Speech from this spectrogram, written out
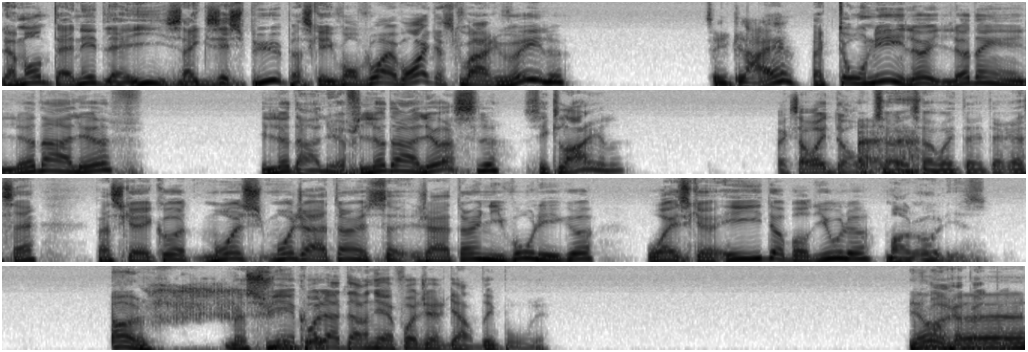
le monde tanné de la I, ça n'existe plus parce qu'ils vont vouloir voir qu'est-ce qui va arriver. C'est clair. Fait que Tony, là, il l'a dans, l'œuf. Il l'a dans l'œuf. Il l'a dans l'os, là. C'est clair, là. Fait que ça va être d'autres. Ça, ça va être intéressant. Parce que, écoute, moi, moi j'ai atteint, un- j'ai atteint un niveau, les gars, où est-ce que AEW, là, m'en calisse. Ah, Je me souviens Écoute. pas la dernière fois que j'ai regardé, pour vrai. Là, on a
